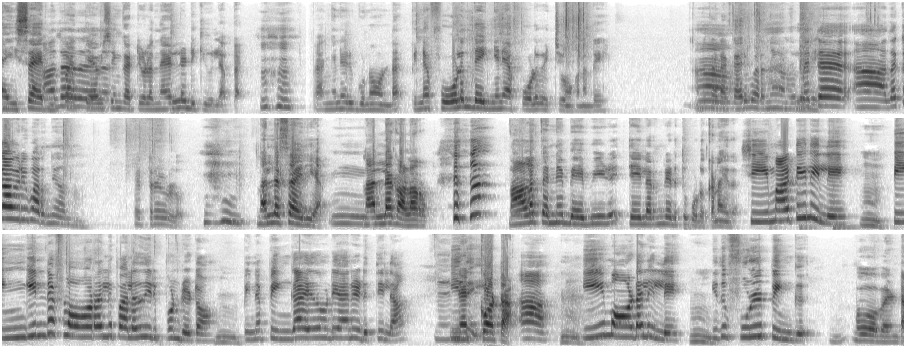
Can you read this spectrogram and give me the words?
നൈസായിരുന്നു ഇപ്പൊ അത്യാവശ്യം കട്ടിയുള്ള. നെല്ലടിക്കൂല അപ്പൊ അങ്ങനെ ഒരു ഗുണമുണ്ട്. പിന്നെ ഫോളും ദേ ഇങ്ങനെയാ ഫോൾ വെച്ച് നോക്കണതേ. കടക്കാർ പറഞ്ഞു ആ അതൊക്കെ അവർ പറഞ്ഞു തന്നു. എത്രേ ഉള്ളൂ? നല്ല സാരിയാ. നല്ല കളറും. നാളെ തന്നെ ബേബി ടൈലറിന്റെ അടുത്ത് കൊടുക്കണം ഇത്. ഷീമാട്ടിയിലില്ലേ. പിങ്കിന്റെ ഫ്ലോറൽ പലതും ഇരിപ്പുണ്ട് കേട്ടോ പിന്നെ പിങ്ക് ആയതുകൊണ്ട് ഞാൻ എടുത്തില്ല. നെറ്റ്കോട്ട നെറ്റ് കോട്ട ആ. ഈ മോഡൽ ഇല്ലേ ഇത് ഫുൾ പിങ്ക് ഓ വേണ്ട.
